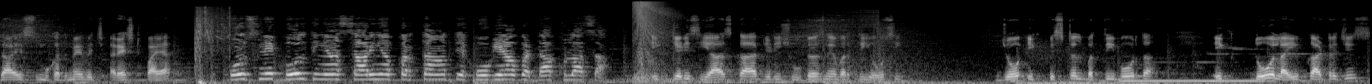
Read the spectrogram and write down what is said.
ਦਾ ਇਸ ਮੁਕਦਮੇ ਵਿੱਚ ਅਰੈਸਟ ਪਾਇਆ। ਪੁਲਿਸ ਨੇ ਖੋਲਤੀਆਂ ਸਾਰੀਆਂ ਪਰਤਾਂ ਤੇ ਹੋ ਗਿਆ ਵੱਡਾ ਖੁਲਾਸਾ। ਇੱਕ ਜਿਹੜੀ ਸਿਆਸਕਾਰ ਜਿਹੜੀ ਸ਼ੂਟਰਸ ਨੇ ਵਰਤੀ ਉਹ ਸੀ ਜੋ ਇੱਕ ਪਿਸਟਲ 32 ਬੋਰ ਦਾ ਇੱਕ ਦੋ ਲਾਈਵ ਕਾਰਟ੍ਰਿਜਸ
